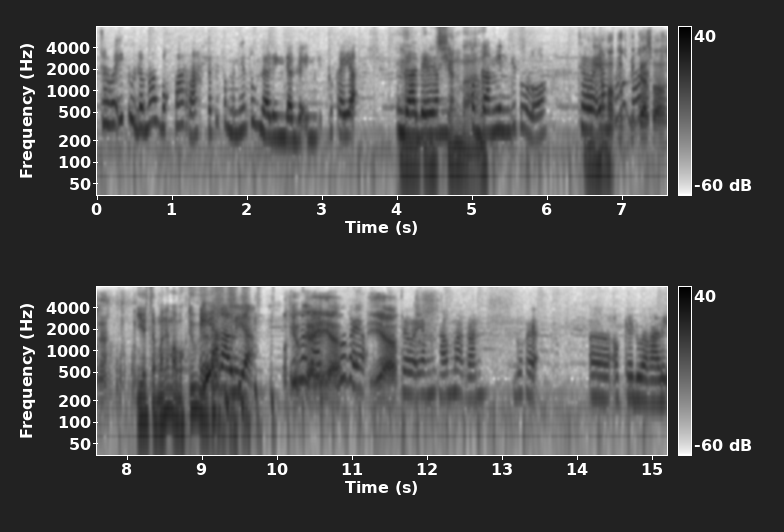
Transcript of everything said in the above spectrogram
cewek itu udah mabok parah tapi temennya tuh gak ada yang jagain gitu kayak nggak ada yang banget. pegangin gitu loh cewek yang mabok sama juga soalnya. Iya, zamannya mabok juga. iya kali ya itu juga kan iya. gue kayak Iya. cewek yang sama kan gue kayak eh, oke dua kali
